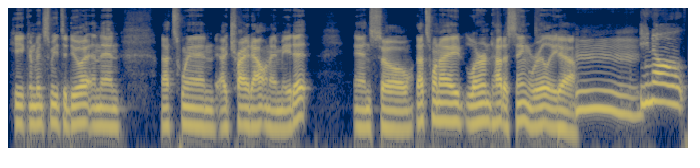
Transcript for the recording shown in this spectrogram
He convinced me to do it and then that's when i tried out and i made it. And so that's when i learned how to sing really. Yeah. Mm. You know,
